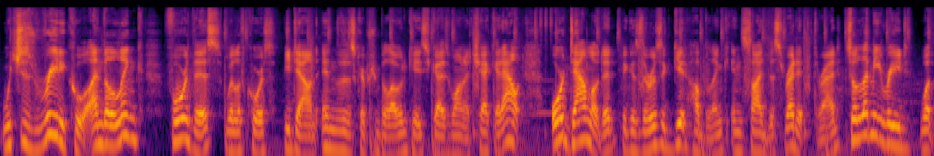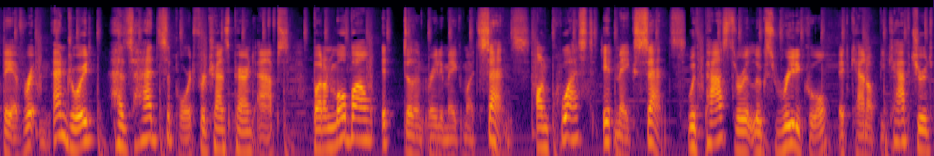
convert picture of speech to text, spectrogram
which is really cool. And the link for this will, of course, be down in the description below in case you guys want to check it out or download it because there is a GitHub link inside this Reddit thread. So let me read what they have written. Android has had support for transparent apps, but on mobile, it doesn't really make much sense. On Quest, it makes sense. With pass-through, it looks really cool. It cannot be captured.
